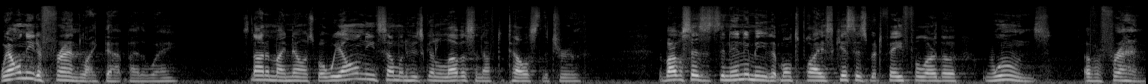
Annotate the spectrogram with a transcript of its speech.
We all need a friend like that, by the way. It's not in my notes, but we all need someone who's going to love us enough to tell us the truth. The Bible says it's an enemy that multiplies kisses, but faithful are the wounds of a friend.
